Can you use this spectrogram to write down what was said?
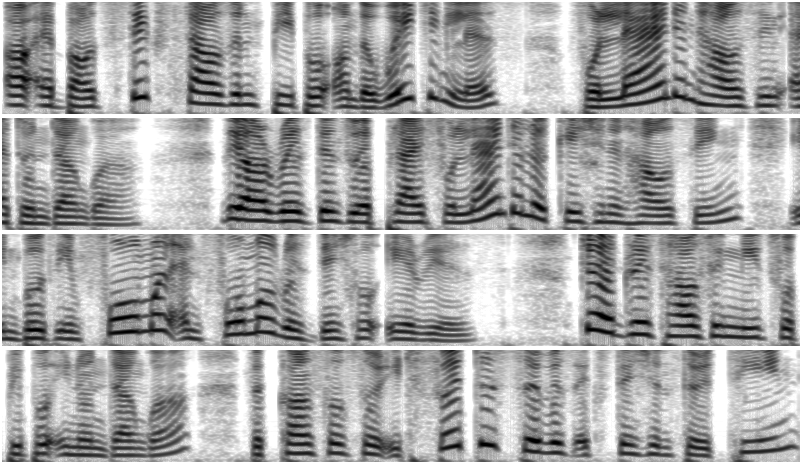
are about 6,000 people on the waiting list for land and housing at Ondangwa. There are residents who applied for land allocation and housing in both informal and formal residential areas. To address housing needs for people in Ondangwa, the council saw it fit to service Extension 13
